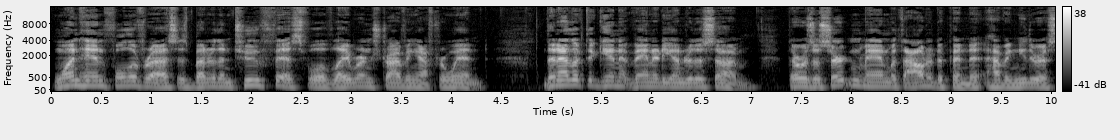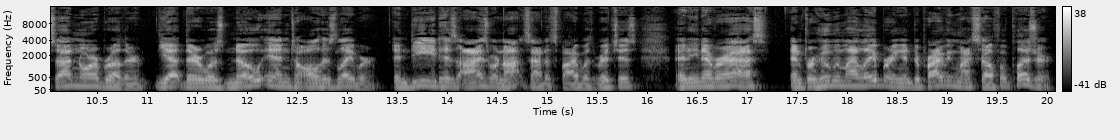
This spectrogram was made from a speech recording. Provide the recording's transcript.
One hand full of rest is better than two fists full of labor and striving after wind. Then I looked again at vanity under the sun. There was a certain man without a dependent, having neither a son nor a brother, yet there was no end to all his labor. Indeed, his eyes were not satisfied with riches, and he never asked, and for whom am I laboring and depriving myself of pleasure?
